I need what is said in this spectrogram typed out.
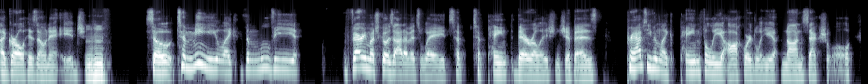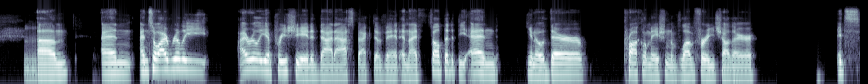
a girl his own age. Mm-hmm. So to me, like the movie very much goes out of its way to to paint their relationship as perhaps even like painfully awkwardly non-sexual. Mm-hmm. Um and and so I really I really appreciated that aspect of it. And I felt that at the end, you know, their proclamation of love for each other, it's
